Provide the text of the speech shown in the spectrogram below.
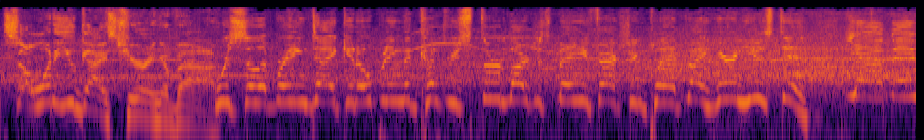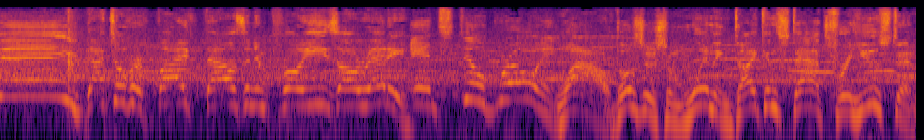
So, what are you guys cheering about? We're celebrating Daikin opening the country's third largest manufacturing plant right here in Houston. Yeah, baby! That's over 5,000 employees already. And still growing. Wow, those are some winning Daikin stats for Houston.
